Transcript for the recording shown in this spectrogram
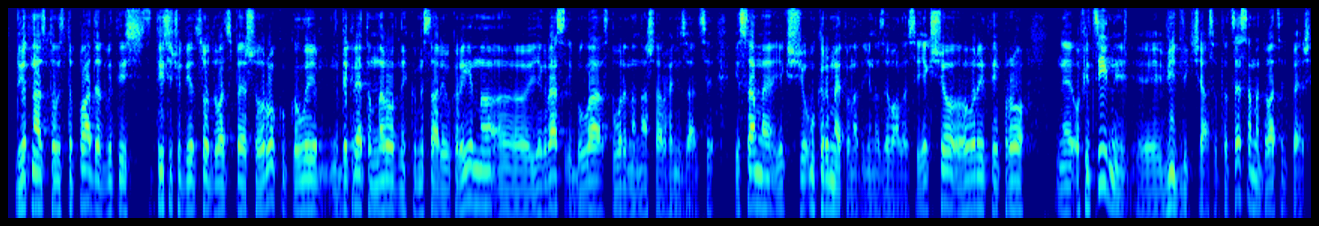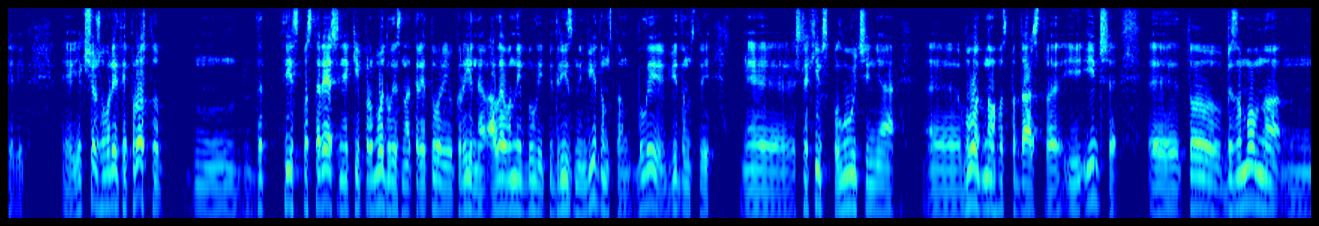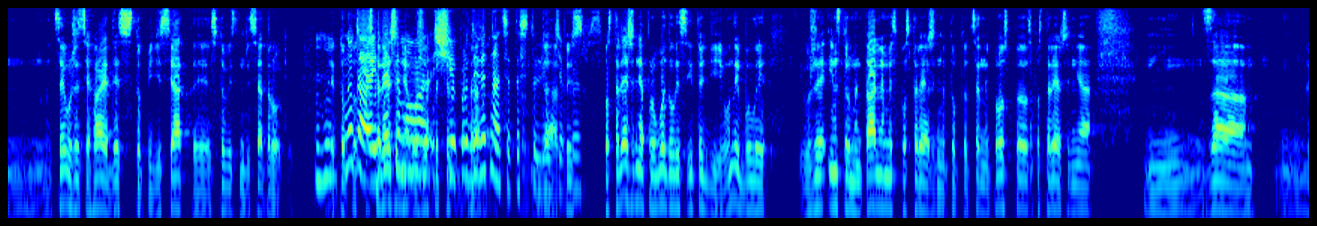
19 листопада 2000 1921 року, коли декретом народних комісарів України е, якраз і була створена наша організація. І саме якщо Укрмет вона тоді називалася, якщо говорити про е, офіційний е, відлік часу, то це саме 21 рік. Якщо ж говорити просто ті спостереження, які проводились на території України, але вони були під різним відомством, були відомстві шляхів сполучення, водного господарства і інше, е, то безумовно це вже сягає десь 150-180 років. Мгм. Е, тобто ну спостереження мова вже ще про 19 століття. Да, тобто спостереження проводились і тоді. Вони були вже інструментальними спостереженнями, тобто це не просто спостереження за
